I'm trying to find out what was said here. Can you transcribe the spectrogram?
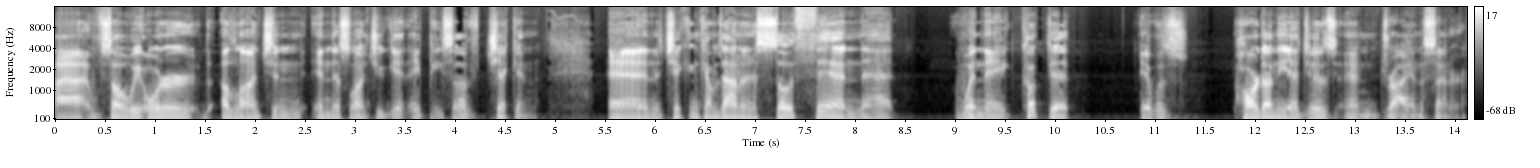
Uh, so we order a lunch, and in this lunch, you get a piece of chicken, and the chicken comes out and it's so thin that when they cooked it, it was hard on the edges and dry in the center.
